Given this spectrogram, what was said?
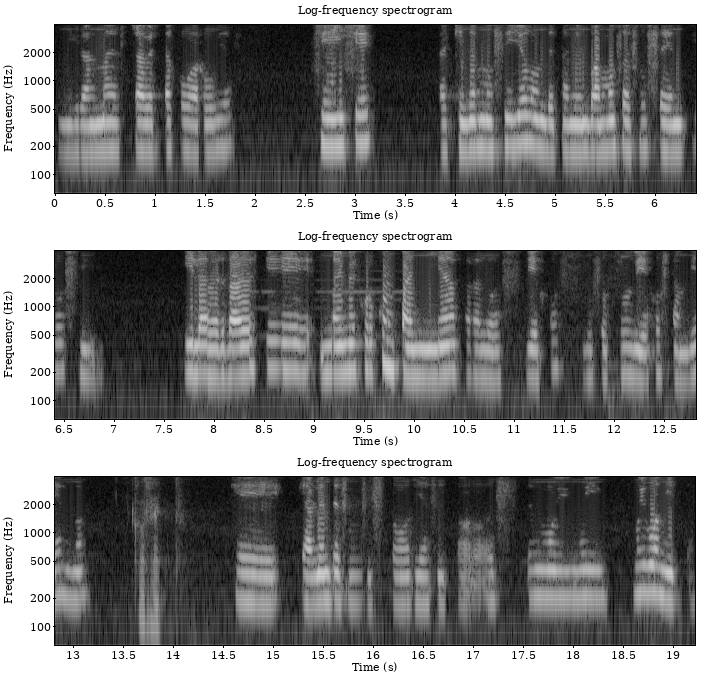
mi gran maestra Berta Covarrubias, GIG, aquí en Hermosillo, donde también vamos a esos centros y, y la verdad es que no hay mejor compañía para los viejos, los otros viejos también, ¿no? Correcto. Que, hablen de sus historias y todo. Es, es muy, muy, muy bonito,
